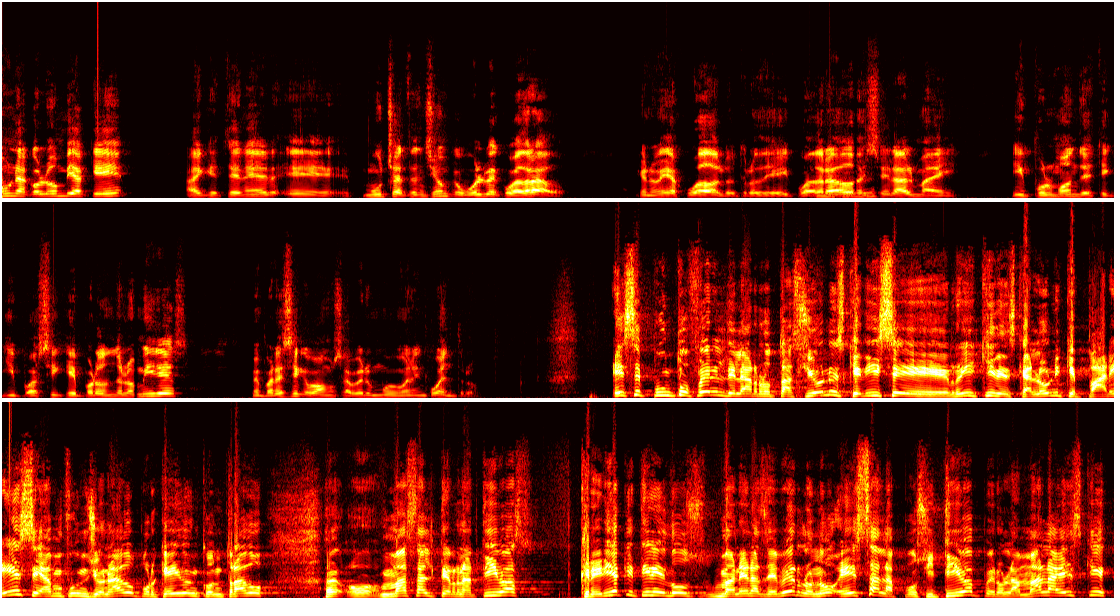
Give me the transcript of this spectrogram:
una Colombia que hay que tener mucha atención que vuelve cuadrado, que no había jugado el otro día y cuadrado es el alma y, y pulmón de este equipo, así que por donde lo mires me parece que vamos a ver un muy buen encuentro. Ese punto, Fer, el de las rotaciones que dice Ricky de Scaloni, que parece han funcionado porque ha ido encontrado más alternativas, creería que tiene dos maneras de verlo, ¿no? Esa la positiva, pero la mala es que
